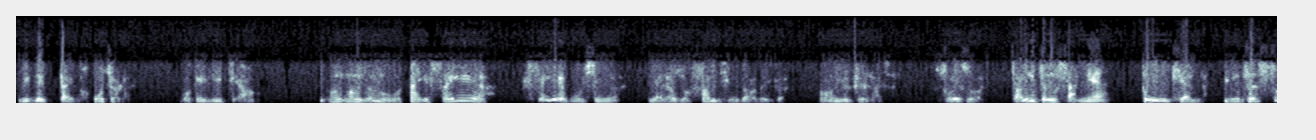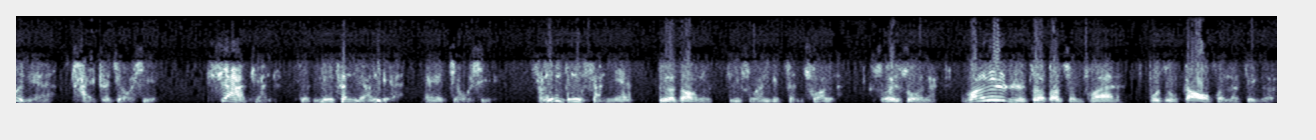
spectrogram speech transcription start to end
你得带个胡车来，我给你讲。”孟孟小冬带谁呀？谁也不行啊！免了就反请到这个王玉芝那去。所以说，整整三年，冬天的凌晨四点开始教戏，夏天呢凌晨两点，哎，交戏，整整三年得到了于淑媛的真传了。所以说呢，王玉芝得到真传，不就告诉了这个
